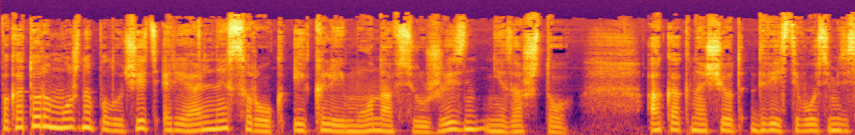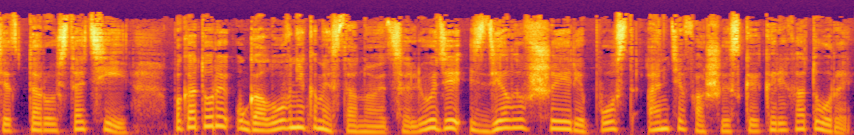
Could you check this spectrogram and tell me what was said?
по которым можно получить реальный срок и клеймо на всю жизнь ни за что. А как насчет 282 статьи, по которой уголовниками становятся люди, сделавшие репост антифашистской карикатуры?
